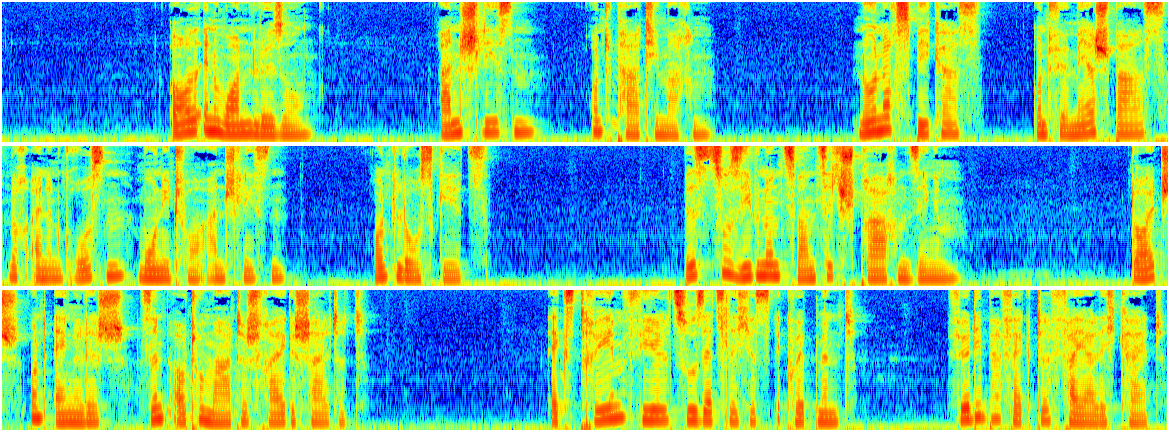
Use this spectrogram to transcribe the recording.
All-in-One-Lösung. Anschließen und Party machen. Nur noch Speakers und für mehr Spaß noch einen großen Monitor anschließen und los geht's. Bis zu 27 Sprachen singen. Deutsch und Englisch sind automatisch freigeschaltet. Extrem viel zusätzliches Equipment für die perfekte Feierlichkeit.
